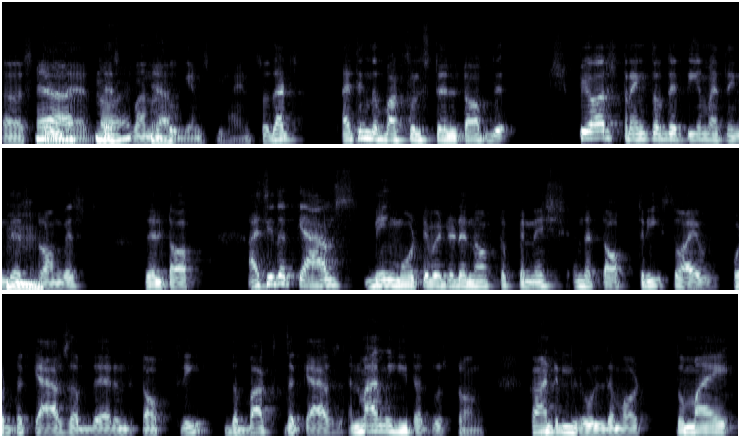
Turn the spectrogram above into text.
uh, still yeah, there, no, just one yeah. or two games behind. So that's. I think the Bucks will still top the pure strength of the team. I think they're mm. strongest. They'll top. I see the Cavs being motivated enough to finish in the top three, so I would put the Cavs up there in the top three. The Bucks, the Cavs, and Miami Heat are too strong. Can't really rule them out. So my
